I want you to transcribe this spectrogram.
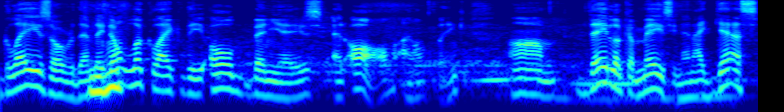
glaze over them. They Mhm. don't look like the old beignets at all. I don't think. Um, they look amazing, and I guess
